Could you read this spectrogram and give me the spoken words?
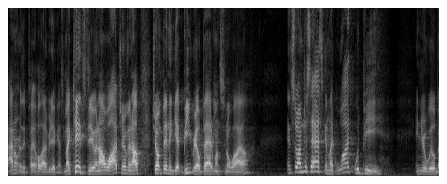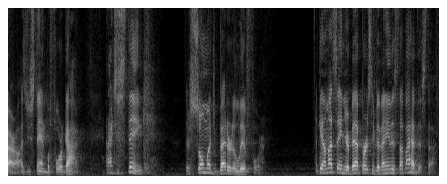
I don't really play a whole lot of video games. My kids do, and I'll watch them, and I'll jump in and get beat real bad once in a while. And so I'm just asking, like, what would be in your wheelbarrow as you stand before God? And I just think, there's so much better to live for. Again, I'm not saying you're a bad person if you have any of this stuff. I have this stuff.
